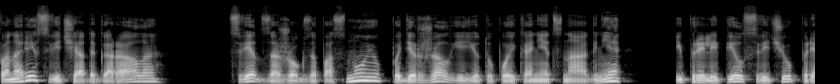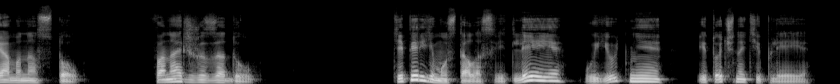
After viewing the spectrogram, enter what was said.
фонаре свеча догорала, Свет зажег запасную, подержал ее тупой конец на огне и прилепил свечу прямо на стол. Фонарь же задул. Теперь ему стало светлее, уютнее и точно теплее.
